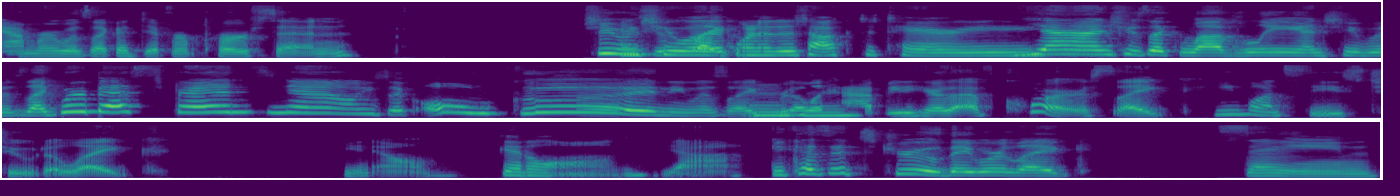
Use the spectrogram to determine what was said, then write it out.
Tamra was like a different person. She was and she like, like wanted to talk to Terry. Yeah, and she was like lovely, and she was like, "We're best friends now." And he's like, "Oh, good," and he was like mm-hmm. really happy to hear that. Of course, like he wants these two to like, you know, get along. Yeah, because it's true. They were like saying,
